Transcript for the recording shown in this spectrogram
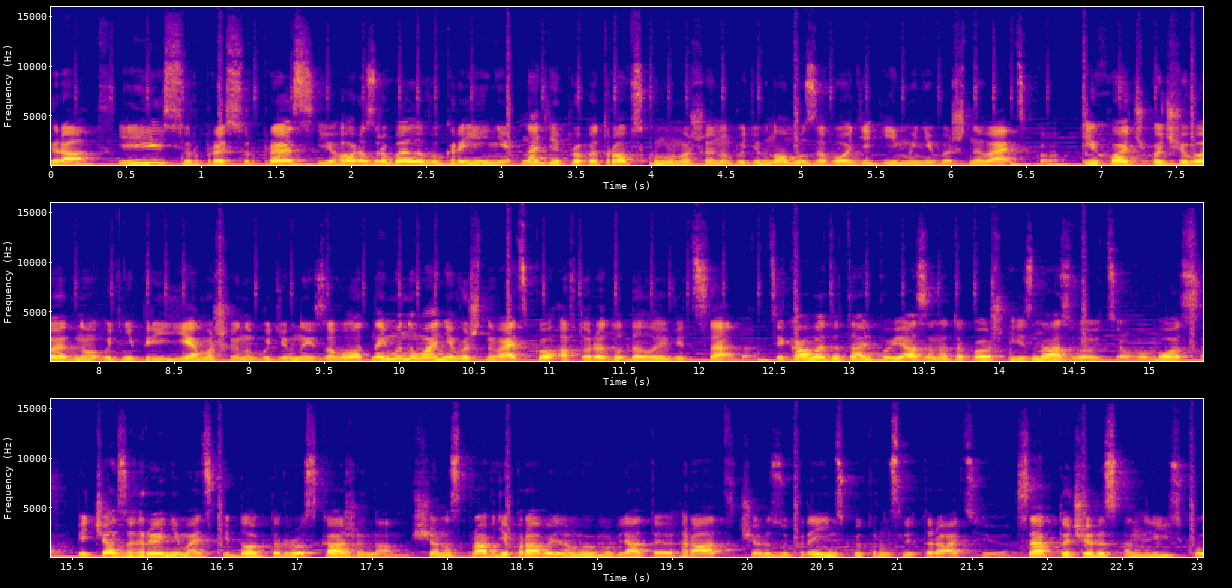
Град. І сюрприз-сюрприз, його розробили в Україні на Дніпропетровському машинобудівному заводі імені Вишневецького. І хоч очевидно, у Дніпрі є машинобудівний завод, найменування Вишневецького автори додали від себе. Цікава деталь пов'язана також із назвою цього боса. Під час гри німецький доктор розкаже нам, що насправді правильно вимовляти град через українську транслітерацію, себто через англійську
